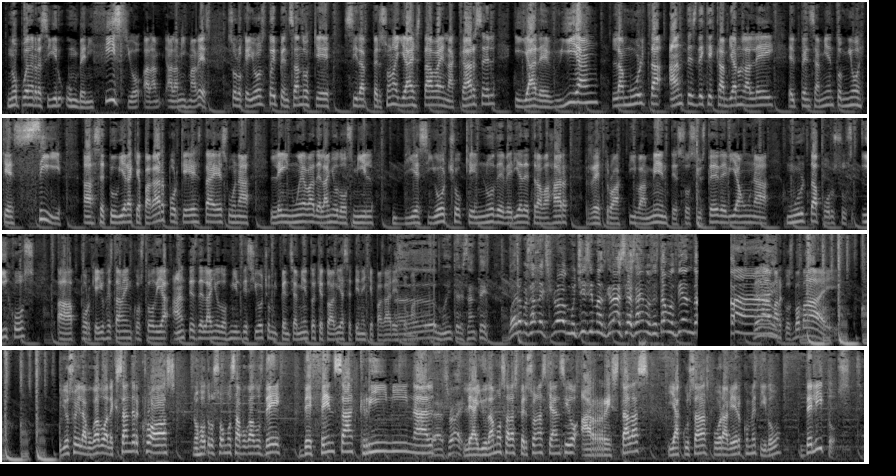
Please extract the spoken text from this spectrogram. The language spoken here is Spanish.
no pueden recibir un beneficio a la, misma vez. So, lo que yo estoy pensando es que si la persona ya estaba en la cárcel y ya debían la multa antes de que cambiaron la ley, el pensamiento mío es que sí ah, se tuviera que pagar porque esta es una ley nueva del año 2018 que no debería de trabajar retroactivamente. So, si usted debía una multa por sus hijos ah, porque ellos estaban en custodia antes del año 2018, mi pensamiento es que todavía se tiene que pagar eso. Ah, muy interesante. Bueno, pues Alex Cross, muchísimas gracias. Ahí nos estamos viendo. De nada, Marcos. Bye bye. Yo soy el abogado Alexander Cross. Nosotros somos abogados de defensa criminal. That's right. Le ayudamos a las personas que han sido arrestadas y acusadas por haber cometido delitos.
